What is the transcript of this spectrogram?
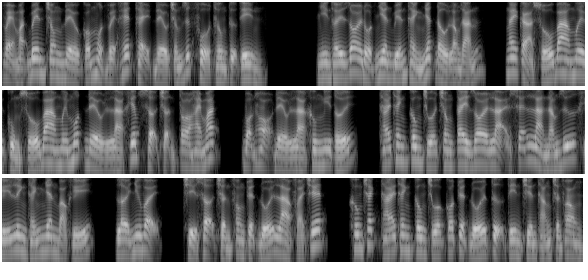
vẻ mặt bên trong đều có một vệ hết thảy đều chấm dứt phổ thông tự tin. Nhìn thấy roi đột nhiên biến thành nhất đầu long rắn, ngay cả số 30 cùng số 31 đều là khiếp sợ trận to hai mắt, bọn họ đều là không nghĩ tới, Thái Thanh công chúa trong tay roi lại sẽ là nắm giữ khí linh thánh nhân bảo khí, lời như vậy, chỉ sợ Trần Phong tuyệt đối là phải chết, không trách Thái Thanh công chúa có tuyệt đối tự tin chiến thắng Trần Phong.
